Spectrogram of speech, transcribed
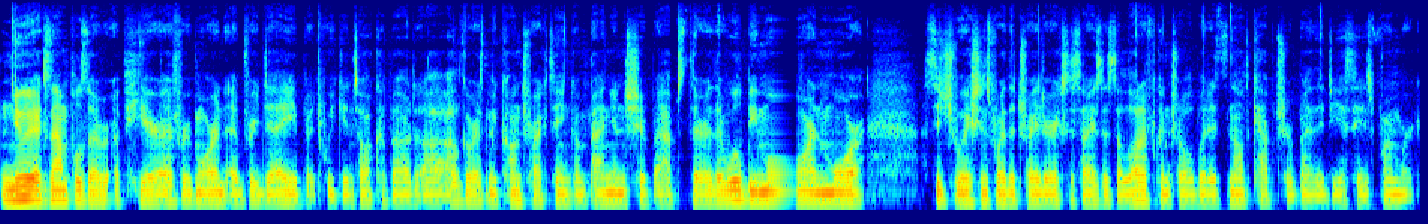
new examples are appear every more and every day, but we can talk about uh, algorithmic contracting, companionship apps. There, there will be more and more situations where the trader exercises a lot of control, but it's not captured by the DSA's framework.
